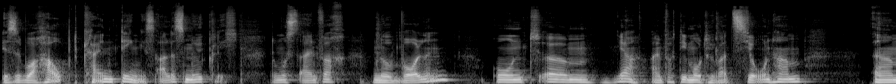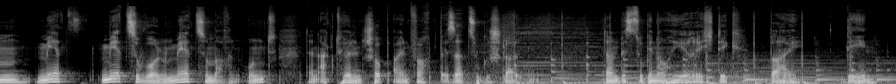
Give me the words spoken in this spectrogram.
Ist überhaupt kein Ding, ist alles möglich. Du musst einfach nur wollen und ähm, ja, einfach die Motivation haben, ähm, mehr, mehr zu wollen, mehr zu machen und deinen aktuellen Job einfach besser zu gestalten. Dann bist du genau hier richtig bei den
